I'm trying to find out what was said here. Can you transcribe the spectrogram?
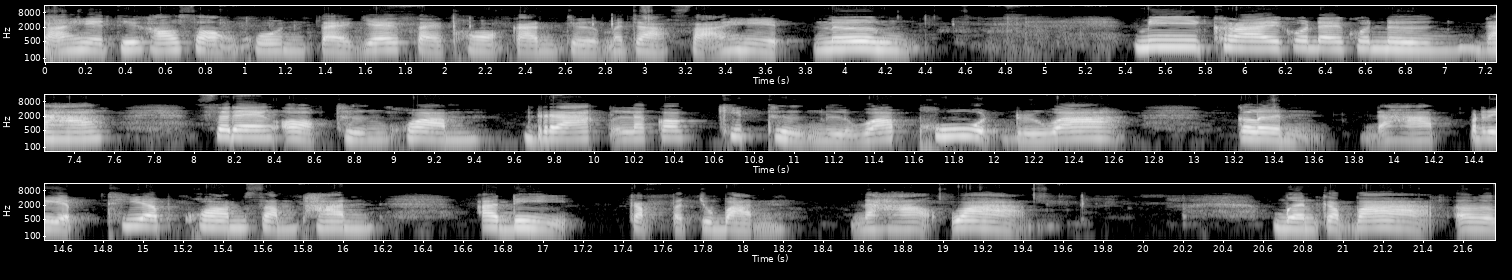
สาเหตุที่เขาสองคนแตกแยกแตกคอกันเกิดมาจากสาเหตุหนึ่งมีใครคนใดคนหนึ่งนะคะแสดงออกถึงความรักแล้วก็คิดถึงหรือว่าพูดหรือว่าเกริ่นนะคะเปรียบเทียบความสัมพันธ์อดีตกับปัจจุบันนะคะว่าเหมือนกับว่าเออ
